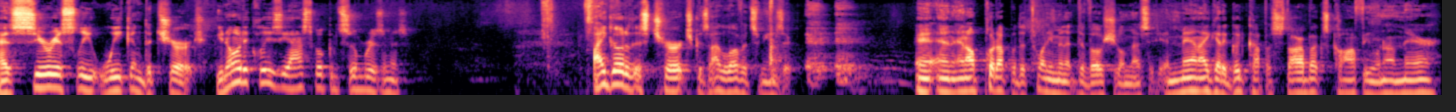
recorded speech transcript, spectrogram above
has seriously weakened the church. You know what ecclesiastical consumerism is? I go to this church because I love its music. And, and, and, I'll put up with a 20 minute devotional message. And man, I get a good cup of Starbucks coffee when I'm there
